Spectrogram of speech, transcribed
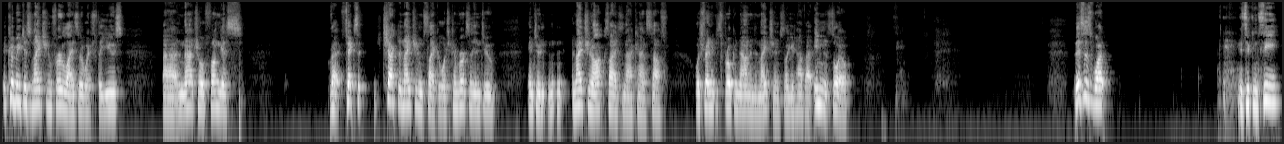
It could be just nitrogen fertilizer, which they use uh, natural fungus that fix it, check the nitrogen cycle, which converts it into into nitrogen oxides and that kind of stuff, which then gets broken down into nitrogen, so you'd have that in the soil. This is what, as you can see,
